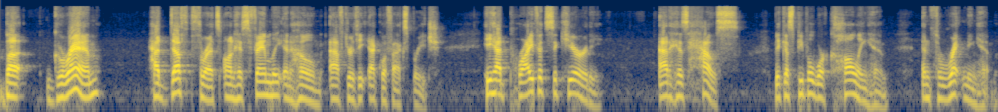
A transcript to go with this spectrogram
But Graeme had death threats on his family and home after the Equifax breach. He had private security at his house because people were calling him and threatening him.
